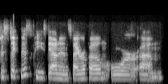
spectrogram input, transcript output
just stick this piece down in styrofoam or um,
